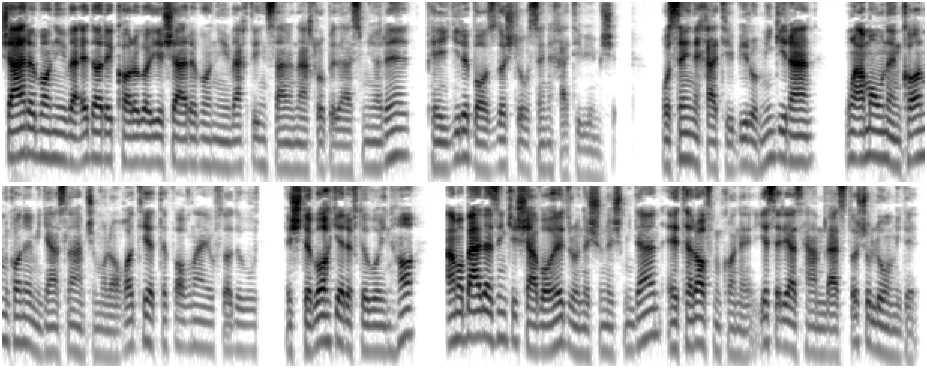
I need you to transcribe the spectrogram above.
شهربانی و اداره کارگاهی شهربانی وقتی این سرنخ رو به دست میاره پیگیر بازداشت حسین خطیبی میشه. حسین خطیبی رو می‌گیرن اون اما اون انکار می‌کنه میگه اصلا همچین ملاقاتی اتفاق نیفتاده بود. اشتباه گرفته و اینها. اما بعد از اینکه شواهد رو نشونش میدن اعتراف می‌کنه. یه سری از همدستاش رو لو میده.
